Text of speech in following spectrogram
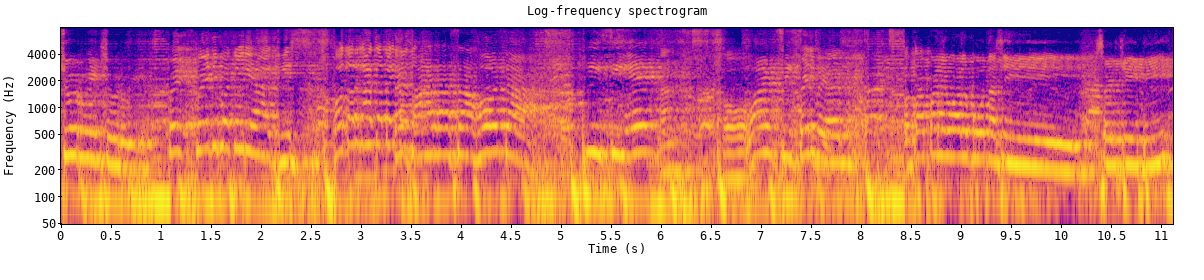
Sure win, sure win. Pwede, pwede ba ito ni Agis? Motor ka sabay ka. Para sa Honda PCX Oh. 160. Pwede ba yun? Pagpapaliwala po na si Sir JB.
